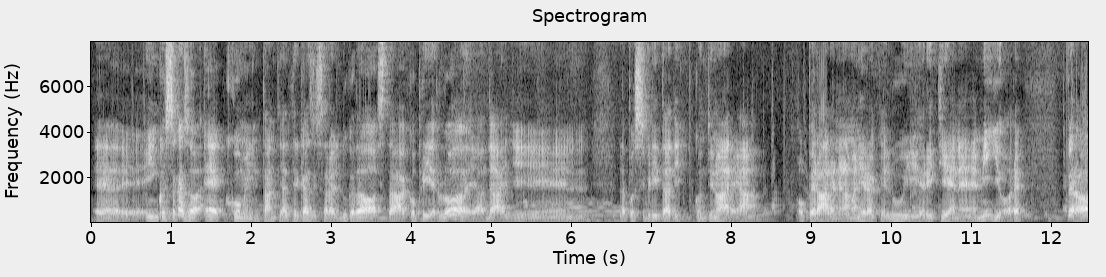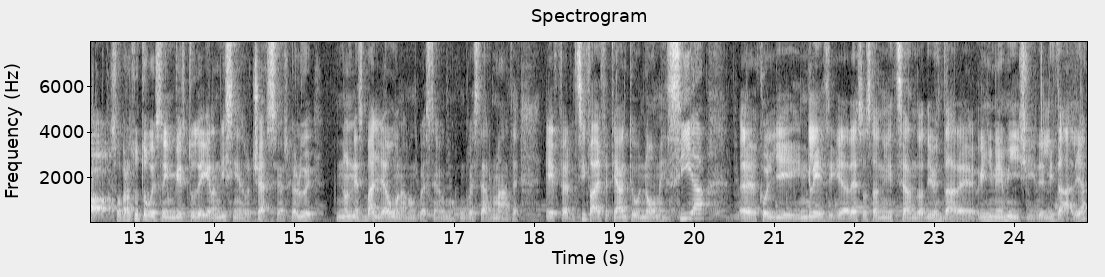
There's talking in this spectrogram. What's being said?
Eh, in questo caso è come in tanti altri casi sarà il duca d'Aosta a coprirlo e a dargli la possibilità di continuare a operare nella maniera che lui ritiene migliore. Però... Soprattutto questo in virtù dei grandissimi successi, perché lui non ne sbaglia una con queste, con queste armate e fer- si fa effettivamente un nome sia eh, con gli inglesi che adesso stanno iniziando a diventare i nemici dell'Italia,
